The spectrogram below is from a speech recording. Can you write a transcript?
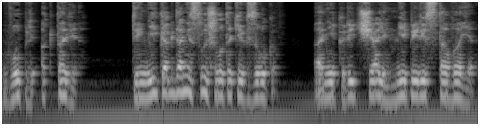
Вопли Октавия. Ты никогда не слышала таких звуков. Они кричали, не переставая.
